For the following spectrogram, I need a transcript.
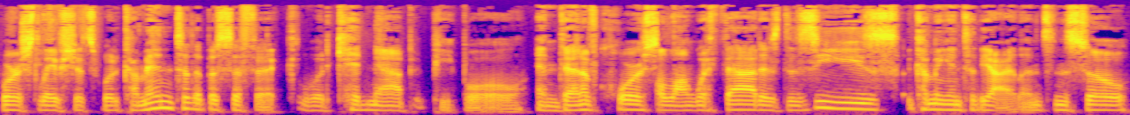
where slave ships would come into the Pacific, would kidnap people. And then, of course, along with that is disease coming into the islands. And so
